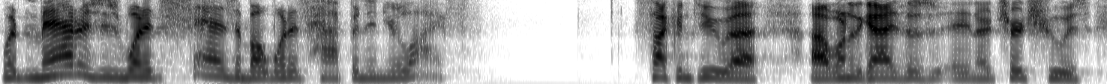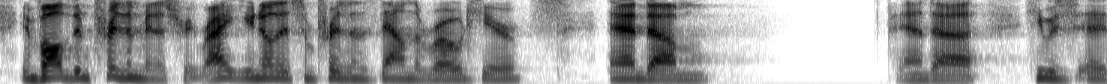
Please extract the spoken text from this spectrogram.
What matters is what it says about what has happened in your life. I was talking to uh, uh, one of the guys that was in our church who was involved in prison ministry, right? You know, there's some prisons down the road here. And, um, and uh, he was uh,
